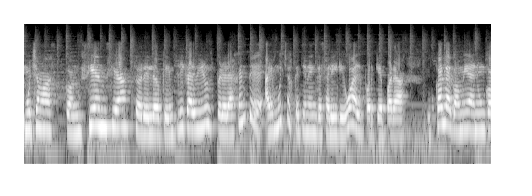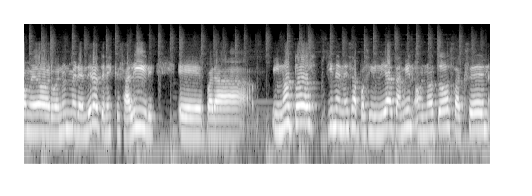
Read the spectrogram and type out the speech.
mucha más conciencia sobre lo que implica el virus, pero la gente, hay muchos que tienen que salir igual, porque para buscar la comida en un comedor o en un merendero tenés que salir, para y no todos tienen esa posibilidad también o no todos acceden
